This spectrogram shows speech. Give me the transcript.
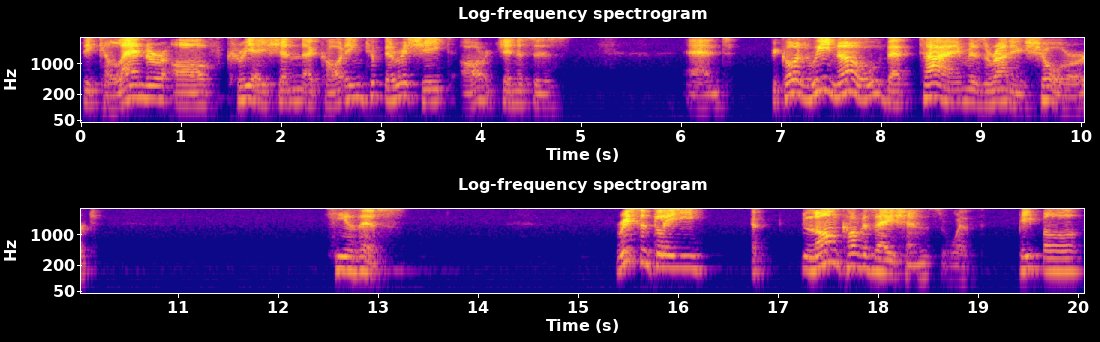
the calendar of creation according to Bereshit or Genesis. And because we know that time is running short, hear this. Recently, long conversations with people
